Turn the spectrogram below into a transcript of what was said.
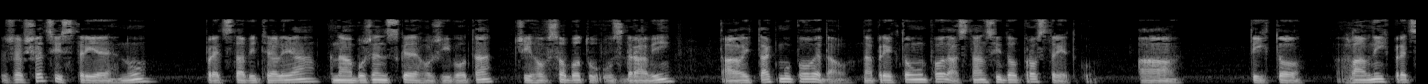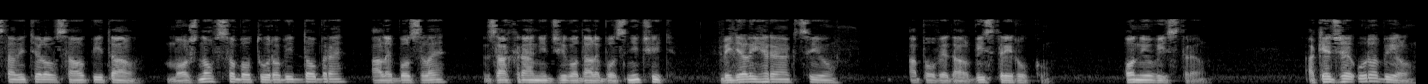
že všetci striehnú, predstavitelia náboženského života, či ho v sobotu uzdraví, ale tak mu povedal, napriek tomu povedal, stan si do prostriedku. A týchto hlavných predstaviteľov sa opýtal, možno v sobotu robiť dobre alebo zle, zachrániť život alebo zničiť. Videl ich reakciu a povedal, vystri ruku. On ju vystrel. A keďže urobil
